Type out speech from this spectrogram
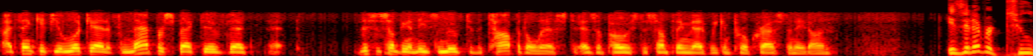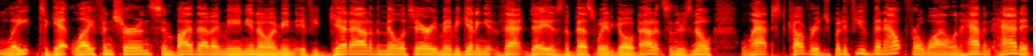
I think if you look at it from that perspective, that uh, this is something that needs to move to the top of the list as opposed to something that we can procrastinate on. Is it ever too late to get life insurance? And by that, I mean, you know, I mean, if you get out of the military, maybe getting it that day is the best way to go about it. So there's no lapsed coverage. But if you've been out for a while and haven't had it,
